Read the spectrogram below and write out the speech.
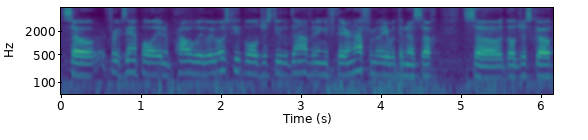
So, for example, you know, probably the way most people just do the davening, if they are not familiar with the nusach, so they'll just go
